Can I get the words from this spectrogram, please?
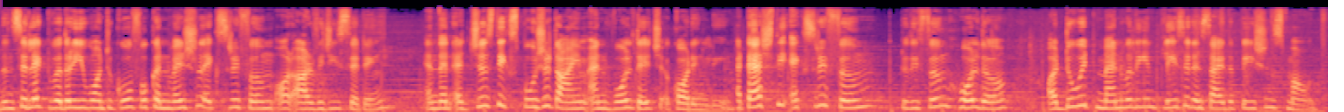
Then select whether you want to go for conventional X-ray film or RVG setting and then adjust the exposure time and voltage accordingly. Attach the X-ray film to the film holder or do it manually and place it inside the patient's mouth.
